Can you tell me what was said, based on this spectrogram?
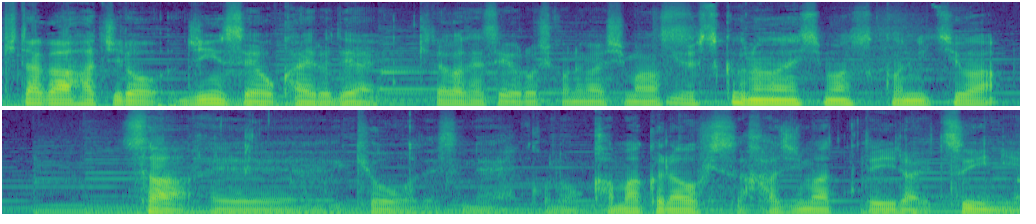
北川八郎人生を変える出会い。北川先生よろしくお願いします。よろしくお願いします。こんにちは。さあ、えー今日はですねこの鎌倉オフィス始まって以来ついに、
